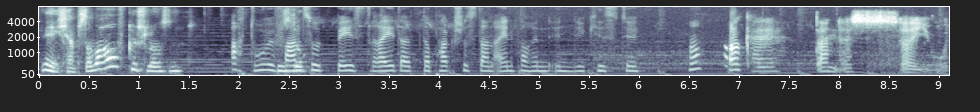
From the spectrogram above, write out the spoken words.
Nee, ich hab's aber aufgeschlossen. Ach du, wir Wieso? fahren zu Base 3, da, da packst du es dann einfach in, in die Kiste. Okay, dann ist äh, gut.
